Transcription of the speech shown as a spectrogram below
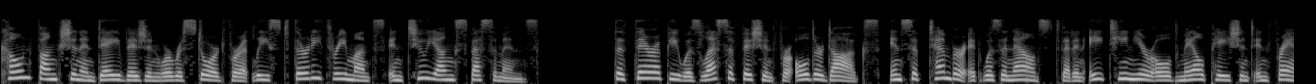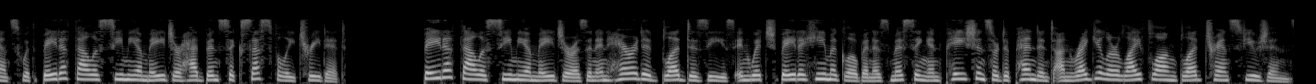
Cone function and day vision were restored for at least 33 months in two young specimens. The therapy was less efficient for older dogs. In September it was announced that an 18-year-old male patient in France with beta thalassemia major had been successfully treated. Beta thalassemia major is an inherited blood disease in which beta hemoglobin is missing and patients are dependent on regular lifelong blood transfusions.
